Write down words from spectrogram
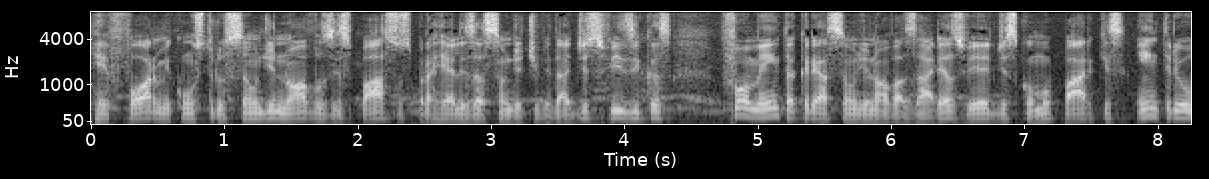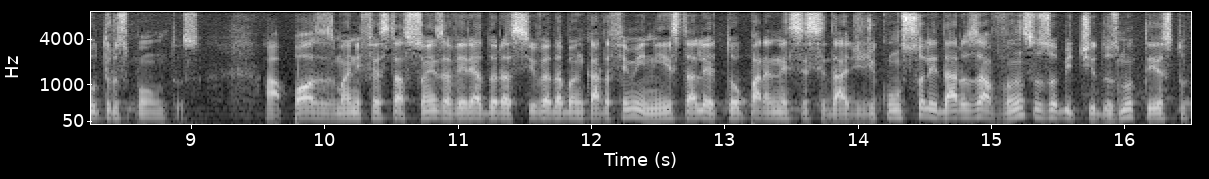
reforma e construção de novos espaços para realização de atividades físicas, fomenta a criação de novas áreas verdes, como parques, entre outros pontos. Após as manifestações, a vereadora Silvia da bancada feminista alertou para a necessidade de consolidar os avanços obtidos no texto,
